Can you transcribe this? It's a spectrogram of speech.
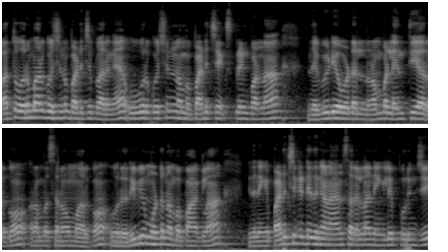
பத்து ஒரு மார்க் கொஷினும் படித்து பாருங்கள் ஒவ்வொரு கொஷினும் நம்ம படித்து எக்ஸ்பிளைன் பண்ணால் இந்த வீடியோவோட ரொம்ப லென்த்தியாக இருக்கும் ரொம்ப சிரமமாக இருக்கும். ஒரு ரிவ்யூ மட்டும் நம்ம பார்க்கலாம். இதை நீங்கள் படிச்சுக்கிட்டு இதுக்கான ஆன்சர் எல்லாம் நீங்களே புரிஞ்சு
